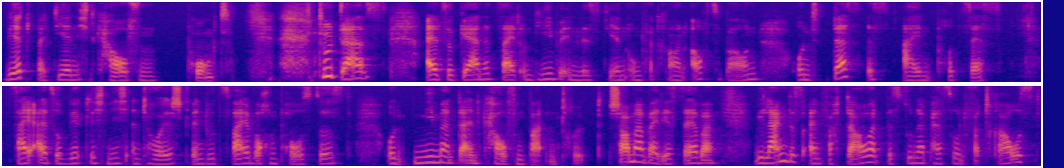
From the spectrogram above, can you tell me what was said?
wird bei dir nicht kaufen. Punkt. Du darfst also gerne Zeit und Liebe investieren, um Vertrauen aufzubauen. Und das ist ein Prozess. Sei also wirklich nicht enttäuscht, wenn du zwei Wochen postest und niemand deinen Kaufen-Button drückt. Schau mal bei dir selber, wie lange das einfach dauert, bis du einer Person vertraust,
